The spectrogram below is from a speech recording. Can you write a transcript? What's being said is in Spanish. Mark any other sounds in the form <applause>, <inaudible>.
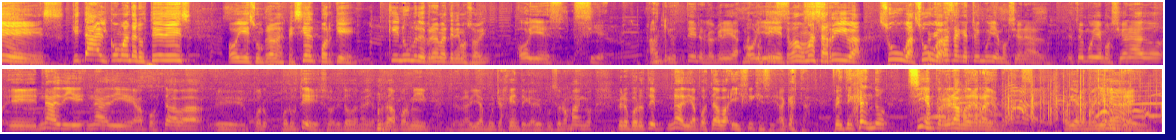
noches. ¿Qué tal? ¿Cómo andan ustedes? Hoy es un programa especial. ¿Por qué? ¿Qué número de programa tenemos hoy? Hoy es 100. Aunque usted no lo crea, Más hoy contento. es Vamos más 100. arriba. Suba, Lo que suba. pasa es que estoy muy emocionado. Estoy muy emocionado. Eh, nadie, nadie apostaba eh, por, por usted, sobre todo. Nadie apostaba por mí. Había mucha gente que había puesto los mangos. Pero por usted nadie apostaba. Y fíjese, acá está. Festejando 100 programas de Radio Caos. Hoy a la mañana,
